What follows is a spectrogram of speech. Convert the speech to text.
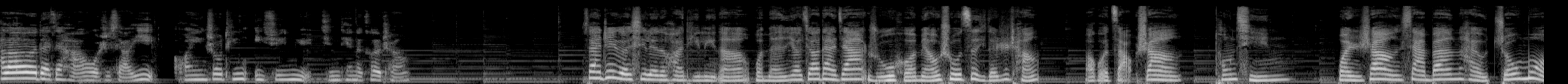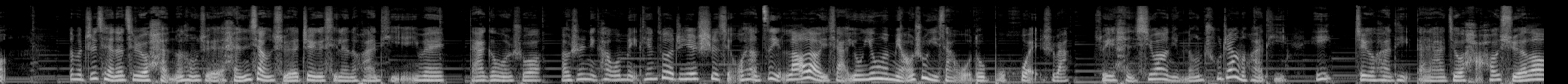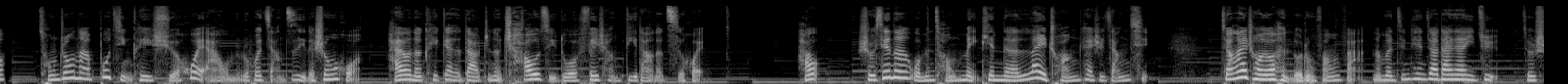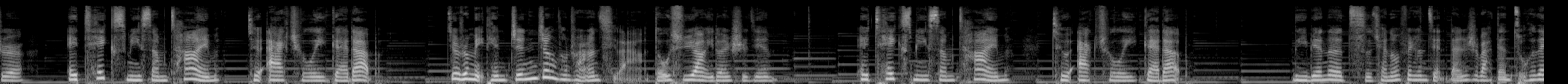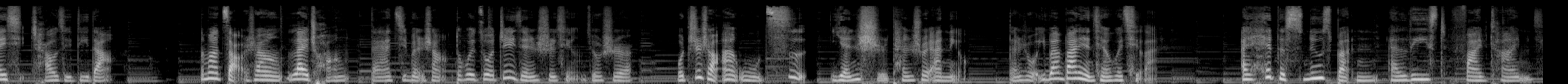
Hello，大家好，我是小易，欢迎收听易趣英语今天的课程。在这个系列的话题里呢，我们要教大家如何描述自己的日常，包括早上、通勤、晚上、下班，还有周末。那么之前呢，其实有很多同学很想学这个系列的话题，因为大家跟我说，老师，你看我每天做的这些事情，我想自己唠叨一下，用英文描述一下，我都不会，是吧？所以很希望你们能出这样的话题。咦，这个话题大家就好好学喽，从中呢不仅可以学会啊，我们如何讲自己的生活，还有呢可以 get 到真的超级多非常地道的词汇。好，首先呢，我们从每天的赖床开始讲起。讲赖床有很多种方法，那么今天教大家一句。就是 It takes me some time to actually get up，就是说每天真正从床上起来啊，都需要一段时间。It takes me some time to actually get up，里边的词全都非常简单，是吧？但组合在一起超级地道。那么早上赖床，大家基本上都会做这件事情，就是我至少按五次延时贪睡按钮，但是我一般八点前会起来。I hit the snooze button at least five times,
